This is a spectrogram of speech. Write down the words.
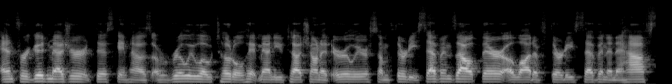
And for good measure, this game has a really low total. Hitman, you touched on it earlier, some 37s out there, a lot of 37 and a halfs.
